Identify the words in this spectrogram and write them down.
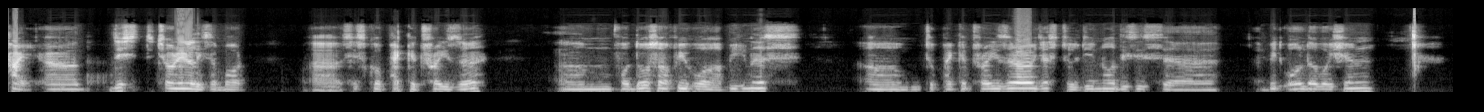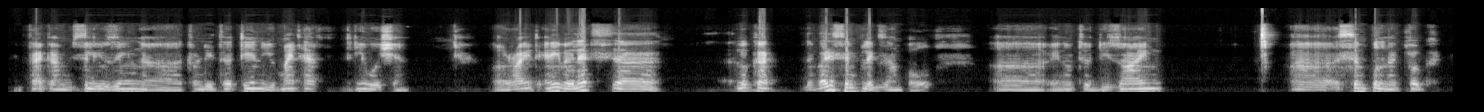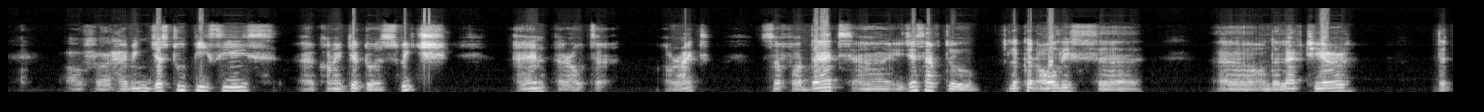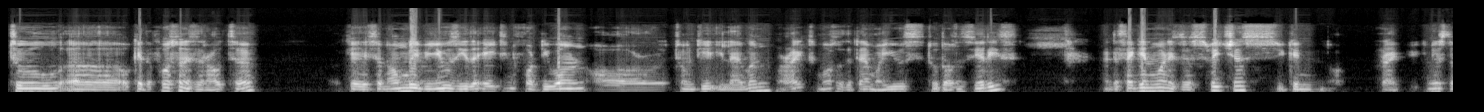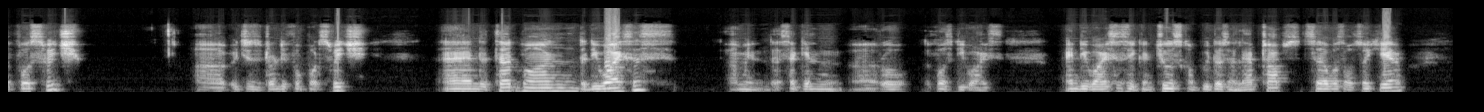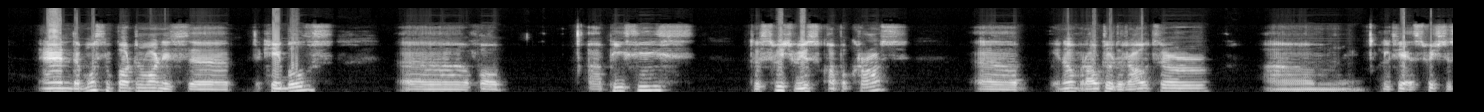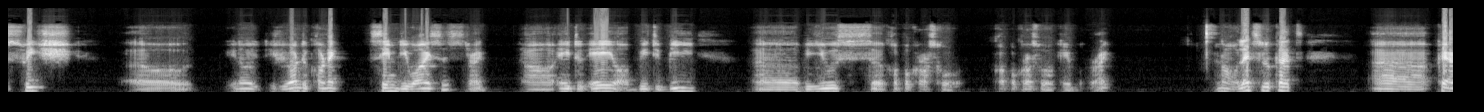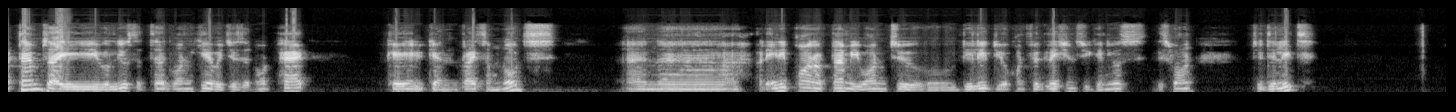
Hi, uh, this tutorial is about uh, Cisco Packet Tracer. Um, for those of you who are beginners um, to Packet Tracer, just to let you know, this is uh, a bit older version. In fact, I'm still using uh, 2013. You might have the new version. All right. Anyway, let's uh, look at the very simple example. Uh, you know, to design a simple network of uh, having just two PCs uh, connected to a switch and a router. All right? So for that uh, you just have to look at all this uh, uh, on the left here. The tool uh, okay the first one is the router. Okay so normally we use either 1841 or 2811 right? Most of the time I use 2000 series. And the second one is the switches. You can right you can use the first switch uh, which is a 24 port switch. And the third one the devices I mean the second uh, row the first device. And devices you can choose computers and laptops servers also here. And the most important one is uh, the cables uh, for uh, PCs to switch with copper cross uh, you know router to router um, let's say a switch to switch you know if you want to connect same devices right uh, A to A or B to B uh, we use uh, copper crossover copper crossover cable right? Now let's look at uh, okay at times I will use the third one here which is a notepad. Okay you can write some notes. And uh, at any point of time you want to delete your configurations you can use this one to delete.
